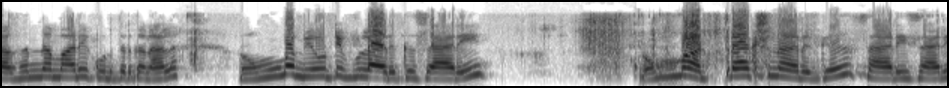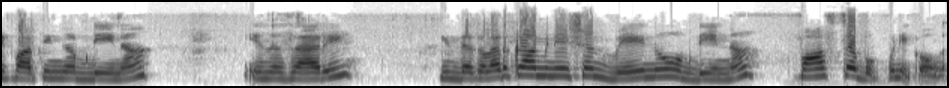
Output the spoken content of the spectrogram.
தகுந்த மாதிரி கொடுத்துருக்கனால ரொம்ப பியூட்டிஃபுல்லா இருக்கு சாரி ரொம்ப அட்ராக்ஷனா இருக்கு. சாரி சாரி பாத்தீங்க அப்படின்னா இந்த சாரி இந்த கலர் காம்பினேஷன் வேணும் அப்படின்னா ஃபாஸ்ட்டாக புக் பண்ணிக்கோங்க.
